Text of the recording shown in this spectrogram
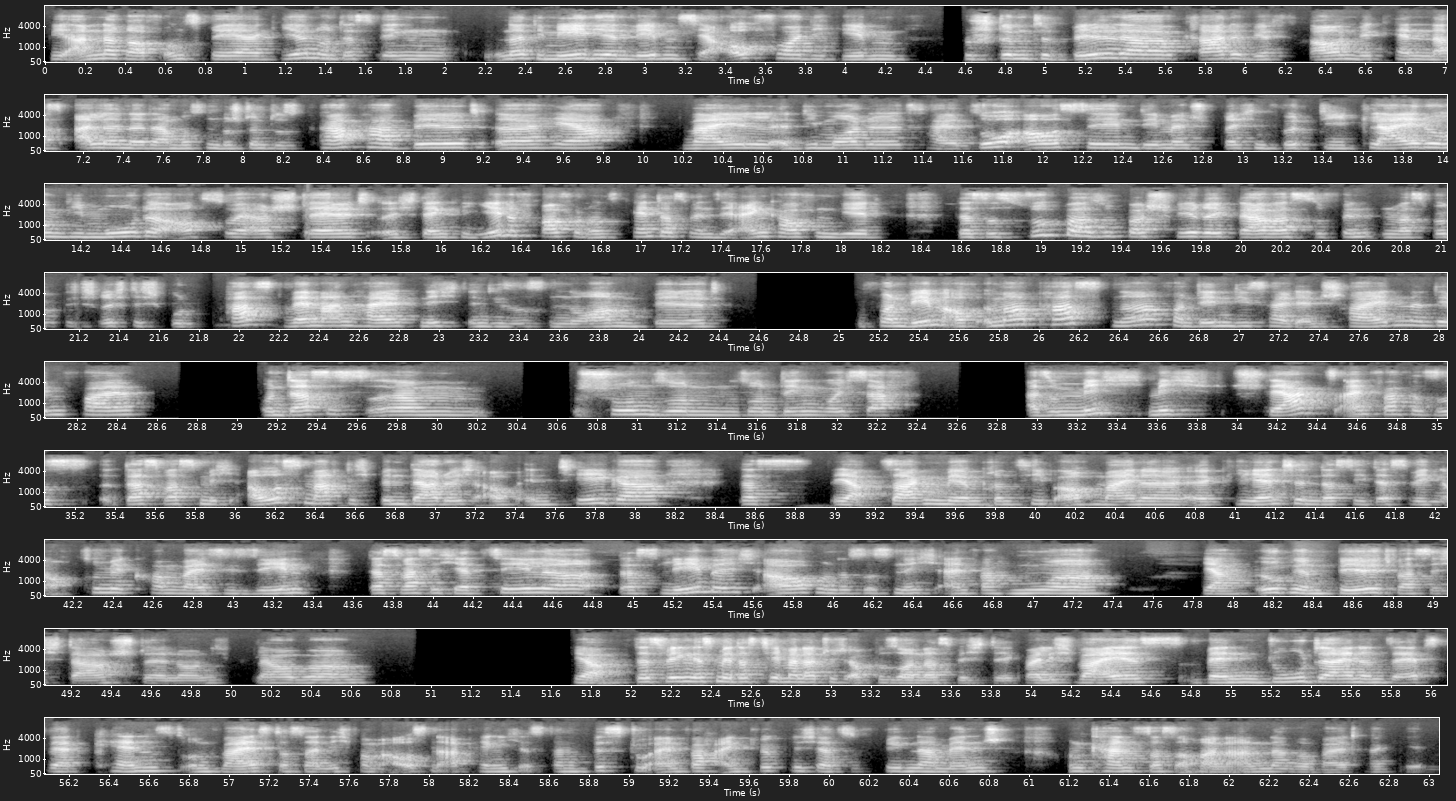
wie andere auf uns reagieren. Und deswegen, ne, die Medien leben es ja auch vor, die geben bestimmte Bilder, gerade wir Frauen, wir kennen das alle, ne, da muss ein bestimmtes Körperbild äh, her weil die Models halt so aussehen. Dementsprechend wird die Kleidung, die Mode auch so erstellt. Ich denke, jede Frau von uns kennt das, wenn sie einkaufen geht. Das ist super, super schwierig, da was zu finden, was wirklich richtig gut passt, wenn man halt nicht in dieses Normbild von wem auch immer passt, ne? von denen, die es halt entscheiden in dem Fall. Und das ist ähm, schon so ein, so ein Ding, wo ich sage, also mich, mich stärkt es einfach. Es ist das, was mich ausmacht. Ich bin dadurch auch integer. Das ja, sagen mir im Prinzip auch meine äh, Klientinnen, dass sie deswegen auch zu mir kommen, weil sie sehen, das, was ich erzähle, das lebe ich auch und es ist nicht einfach nur ja, irgendein Bild, was ich darstelle. Und ich glaube, ja, deswegen ist mir das Thema natürlich auch besonders wichtig, weil ich weiß, wenn du deinen Selbstwert kennst und weißt, dass er nicht vom Außen abhängig ist, dann bist du einfach ein glücklicher, zufriedener Mensch und kannst das auch an andere weitergeben.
